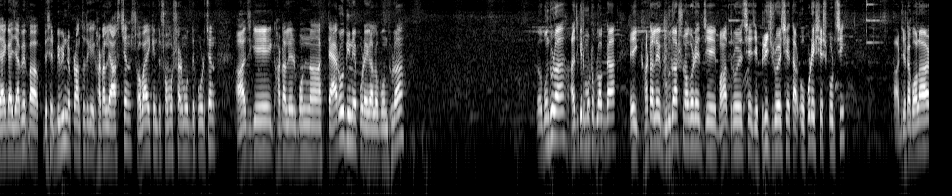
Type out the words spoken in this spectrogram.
জায়গায় যাবে বা দেশের বিভিন্ন প্রান্ত থেকে ঘাটালে আসছেন, সবাই কিন্তু সমস্যার মধ্যে পড়ছেন। আজকে ঘাটালের বন্যা তেরো দিনে পড়ে গেল বন্ধুরা। তো বন্ধুরা, আজকের মোটো ব্লগটা এই ঘাটালে গুরুদাসনগরের যে বাঁধ রয়েছে, যে ব্রিজ রয়েছে, তার ওপরেই শেষ করছি। আর যেটা বলার,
